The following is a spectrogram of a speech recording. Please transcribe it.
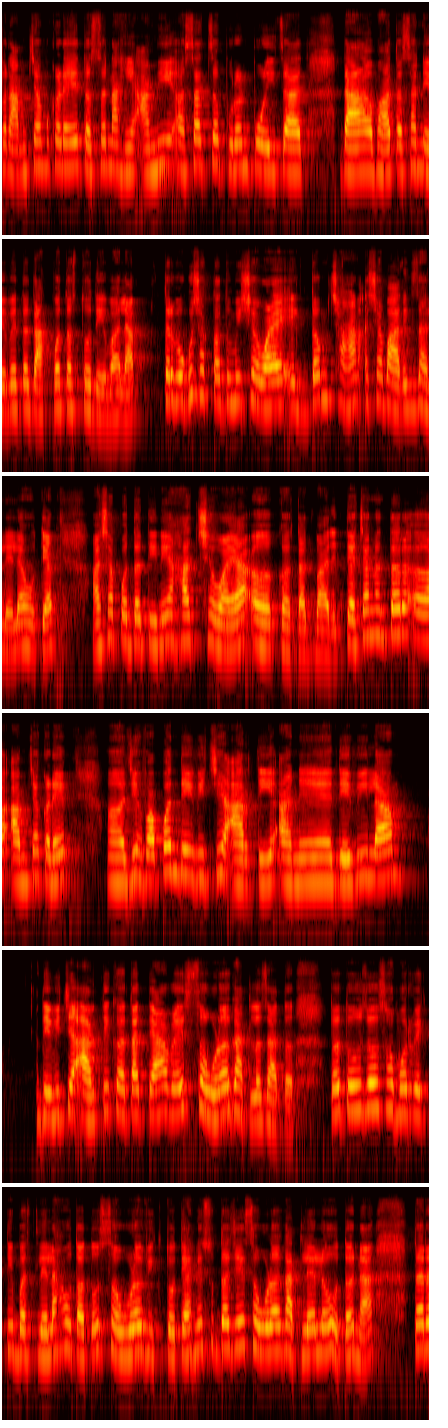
पण आमच्याकडे तसं नाही. आम्ही असाच पुरणपोळीचा डाळ भात असा नैवेद्य दाखवत असतो देवाला. तर बघू शकता तुम्ही शेवाळ्या एकदम छान अशा बारीक झालेल्या होत्या. अशा पद्धतीने हात शेवाळ्या करतात बारीक. त्याच्यानंतर आमच्याकडे जेव्हा पण देवीची आरती आणि देवीला देवीची आरती करतात त्यावेळेस सवळं घातलं जातं. तर तो जो समोर व्यक्ती बसलेला होता तो सवळं विकतो. त्याने सुद्धा जे सवळं घातलेलं होतं ना तर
